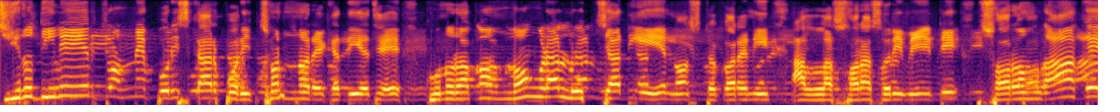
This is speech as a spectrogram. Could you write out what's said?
চিরদিনের জন্য পরিষ্কার, পরিচ্ছন্ন রেখে দিয়েছে। কোন রকম নোংরা লুচ্চা দিয়ে নষ্ট করেনি। আল্লাহ সরাসরি মেয়েটি সরঙ্গাকে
